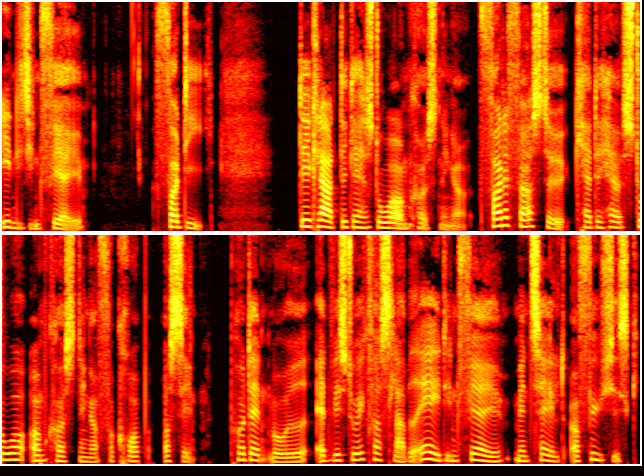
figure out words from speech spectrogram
ind i din ferie. Fordi det er klart, det kan have store omkostninger. For det første kan det have store omkostninger for krop og sind på den måde, at hvis du ikke får slappet af i din ferie mentalt og fysisk,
